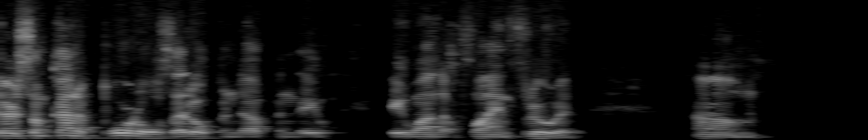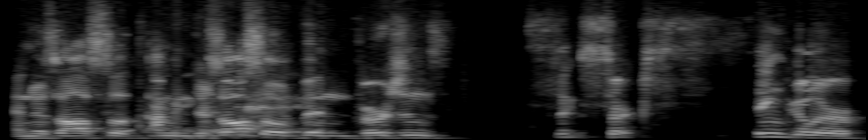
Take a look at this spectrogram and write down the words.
there's some kind of portals that opened up, and they they wound up flying through it. Um, and there's also, I mean, there's also been versions singular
